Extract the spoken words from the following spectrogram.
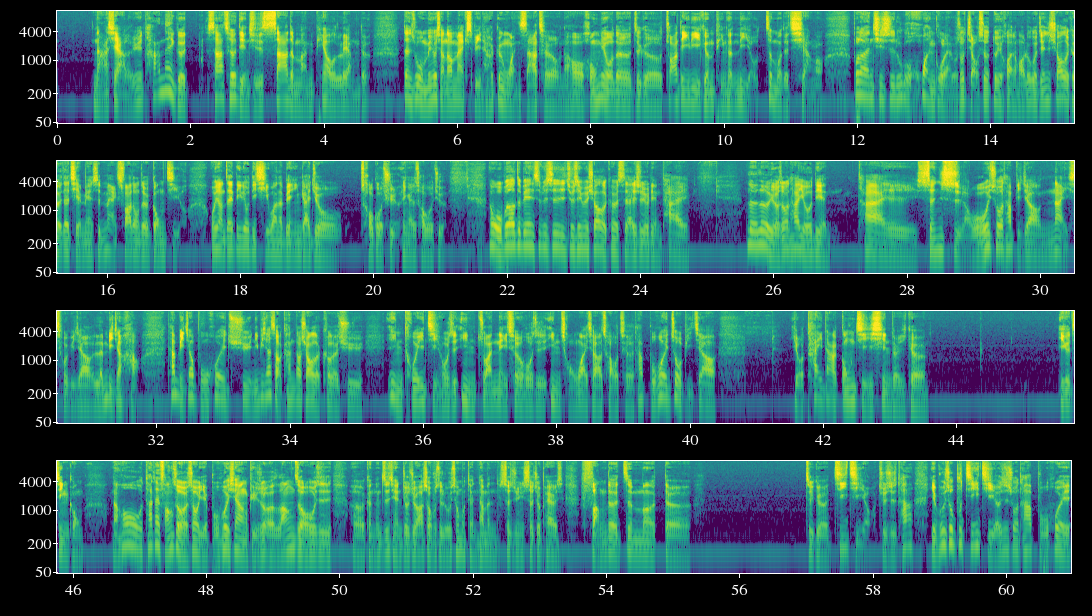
拿下了，因为他那个。刹车点其实刹得蛮漂亮的，但是我没有想到 Max 比他更晚刹车哦。然后红牛的这个抓地力跟平衡力哦这么的强哦，不然其实如果换过来，我说角色兑换的话，如果今天肖勒克在前面是 Max 发动这个攻击哦，我想在第六、第七弯那边应该就超过去了，应该是超过去了。那我不知道这边是不是就是因为肖勒克实在是有点太乐乐有时候他有点太绅士啊，我会说他比较 nice，会比较人比较好，他比较不会去，你比较少看到肖尔克勒去硬推挤，或是硬钻内侧，或是硬从外侧要超车，他不会做比较有太大攻击性的一个一个进攻。然后他在防守的时候也不会像比如说 Alonso 或是呃可能之前 Jojo 阿手或是 Lewis Hamilton 他们设置 Sergio Paris 防的这么的这个积极哦，就是他也不是说不积极，而是说他不会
